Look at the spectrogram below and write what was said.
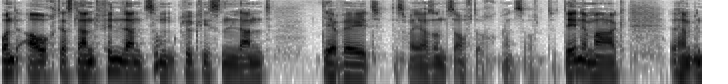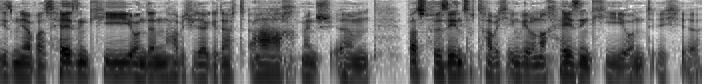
Und auch das Land Finnland zum glücklichsten Land der Welt. Das war ja sonst oft auch ganz oft Dänemark. Ähm, in diesem Jahr war es Helsinki und dann habe ich wieder gedacht, ach Mensch, ähm, was für Sehnsucht habe ich irgendwie noch nach Helsinki und ich äh,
